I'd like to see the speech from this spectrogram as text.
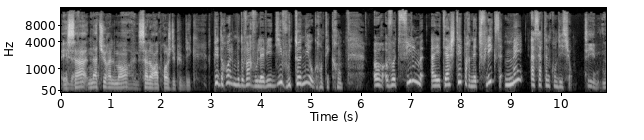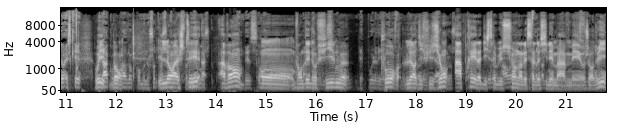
Et ça, naturellement, ça le rapproche du public. Pedro Almodovar, vous l'avez dit, vous tenez au grand écran. Or, votre film a été acheté par Netflix, mais à certaines conditions. Oui, bon, ils l'ont acheté. Avant, on vendait nos films pour leur diffusion après la distribution dans les salles de cinéma. Mais aujourd'hui,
